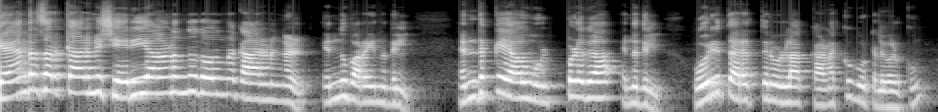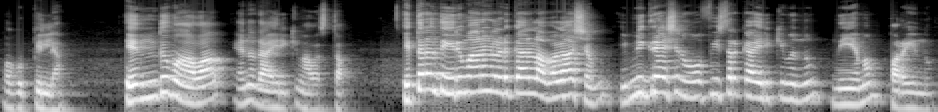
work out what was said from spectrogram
കേന്ദ്ര സർക്കാരിന് ശരിയാണെന്ന് തോന്നുന്ന കാരണങ്ങൾ എന്ന് പറയുന്നതിൽ എന്തൊക്കെയാവും ഉൾപ്പെടുക എന്നതിൽ ഒരു തരത്തിലുള്ള കണക്കുകൂട്ടലുകൾക്കും വകുപ്പില്ല. എന്തുമാവാം എന്നതായിരിക്കും അവസ്ഥ. ഇത്തരം തീരുമാനങ്ങൾ എടുക്കാനുള്ള അവകാശം ഇമിഗ്രേഷൻ ഓഫീസർക്കായിരിക്കുമെന്നും നിയമം പറയുന്നു.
